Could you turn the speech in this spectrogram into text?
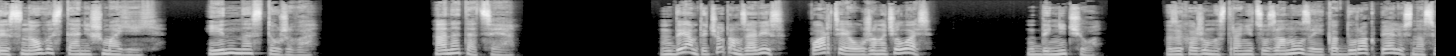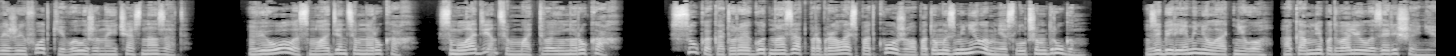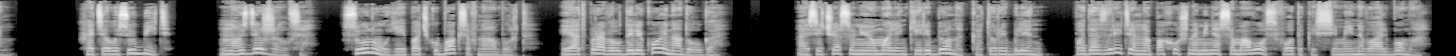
Ты снова станешь моей. Инна Стужева. Аннотация. «Дэм, ты чё там завис? Партия уже началась». «Да ничего». Захожу на страницу занозы и как дурак пялюсь на свежие фотки, выложенные час назад. Виола с младенцем на руках. С младенцем, мать твою, на руках. Сука, которая год назад пробралась под кожу, а потом изменила мне с лучшим другом. Забеременела от него, а ко мне подвалила за решением. Хотелось убить, но сдержался. Сунул ей пачку баксов на аборт и отправил далеко и надолго. А сейчас у нее маленький ребенок, который, блин, подозрительно похож на меня самого с фоток из семейного альбома.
